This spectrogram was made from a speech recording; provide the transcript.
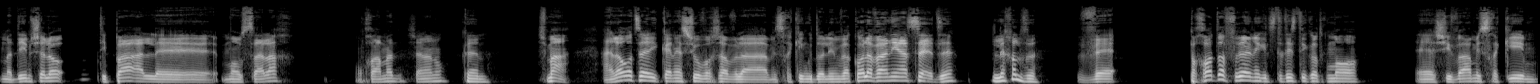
מדהים שלו טיפה על אה, מו סאלח מוחמד שלנו כן. שמע אני לא רוצה להיכנס שוב עכשיו למשחקים גדולים והכל אבל אני אעשה את זה לך על זה. ופחות מפריע נגיד סטטיסטיקות כמו אה, שבעה משחקים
